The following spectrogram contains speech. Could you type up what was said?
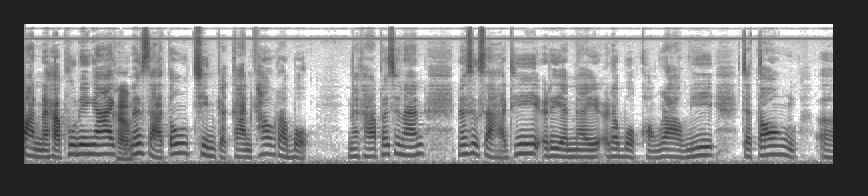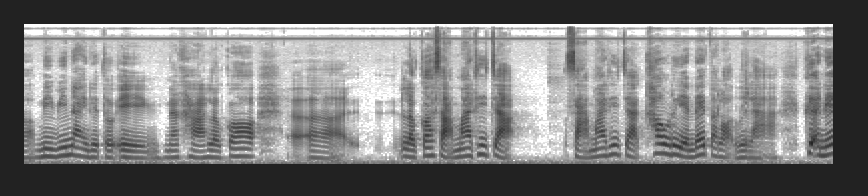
วันนะคะพูดง่ายครับๆนักศึกษาต้องชินกับการเข้าระบบ นะคะเพราะฉะนั้นนักศึกษาที่เรียนในระบบของเรานี่จะต้องออมีวินัยในตัวเองนะคะแล้วก็เอ่อแล้วก็สามารถที่จะสามารถที่จะเข้าเรียนได้ตลอดเวลา คืออันนี้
